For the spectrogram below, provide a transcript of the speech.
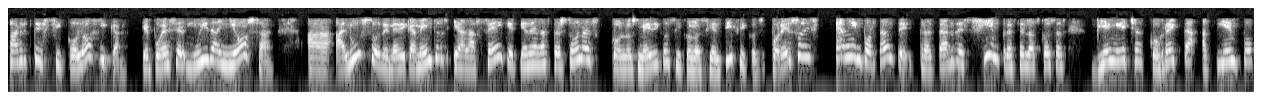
parte psicológica que puede ser muy dañosa al uso de medicamentos y a la fe que tienen las personas con los médicos y con los científicos. Por eso es tan importante tratar de siempre hacer las cosas bien hechas, correctas, a tiempo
